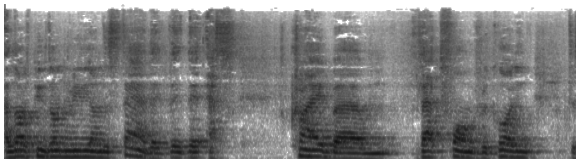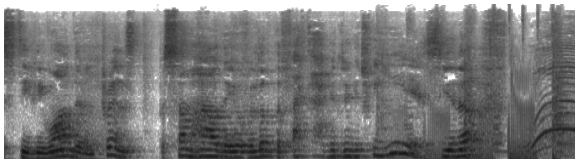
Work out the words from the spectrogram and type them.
a lot of people don't really understand. They, they, they ascribe um, that form of recording to Stevie Wonder and Prince, but somehow they overlook the fact that I've been doing it for years, you know? Whoa!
